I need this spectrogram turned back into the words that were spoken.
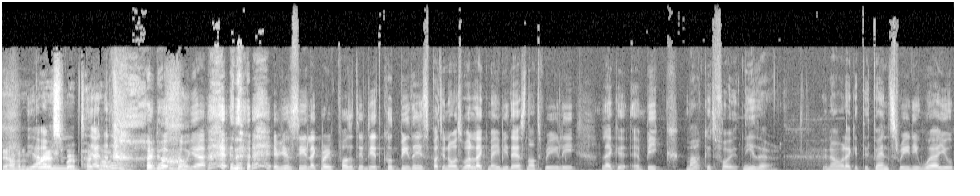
They haven't Yeah, I embraced mean, web yeah, I don't- technology. I don't know, yeah. And if you see like very positively, it could be this, but you know, as well, like maybe there's not really like a, a big market for it neither. You know, like it depends really where you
